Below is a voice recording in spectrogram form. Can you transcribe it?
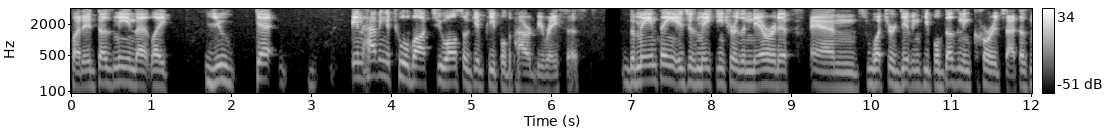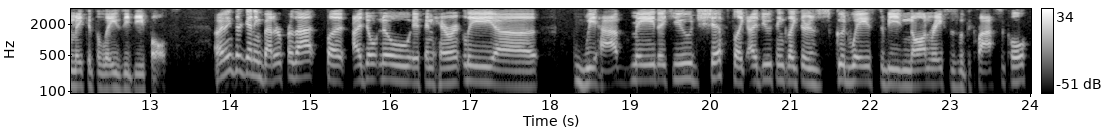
but it does mean that like you get in having a toolbox, you also give people the power to be racist the main thing is just making sure the narrative and what you're giving people doesn't encourage that, doesn't make it the lazy default. I think they're getting better for that, but I don't know if inherently uh, we have made a huge shift. Like I do think like there's good ways to be non-racist with the classical,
